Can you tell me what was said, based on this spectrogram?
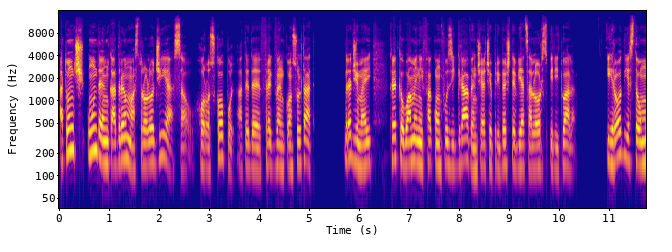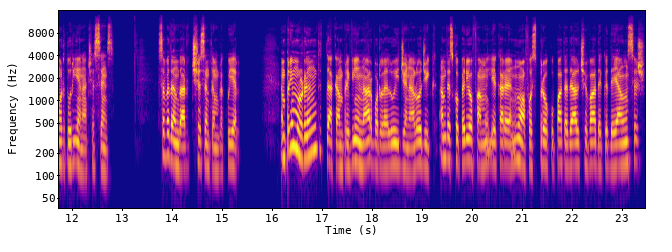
Atunci, unde încadrăm astrologia sau horoscopul atât de frecvent consultat? Dragii mei, cred că oamenii fac confuzii grave în ceea ce privește viața lor spirituală. Irod este o mărturie în acest sens. Să vedem dar ce se întâmplă cu el. În primul rând, dacă am privi în arborele lui genealogic, am descoperit o familie care nu a fost preocupată de altceva decât de ea însăși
